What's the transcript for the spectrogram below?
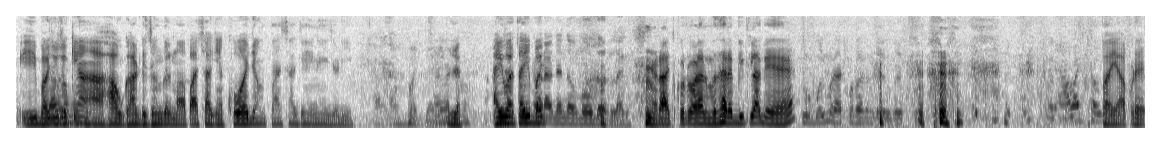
એ બાજુ તો ક્યાં? હા હાવ ગાઢ જંગલમાં પાછા ક્યાં ખોવાઈ જાઉં પાછા ક્યાંય નહીં જડીએ. એટલે આવ્યા તા એ બાજુ બહુ ડર લાગે. રાજકોટ વાળાને વધારે બીક લાગે હે. ભાઈ આપણે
